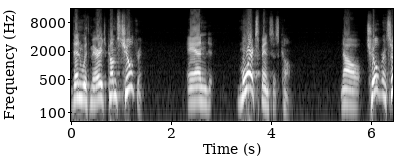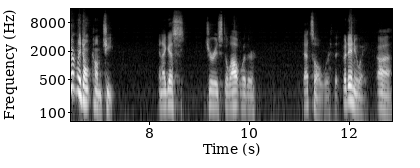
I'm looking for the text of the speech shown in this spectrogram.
then with marriage comes children, and more expenses come. Now, children certainly don't come cheap, and I guess jury's still out whether that's all worth it. But anyway, uh,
